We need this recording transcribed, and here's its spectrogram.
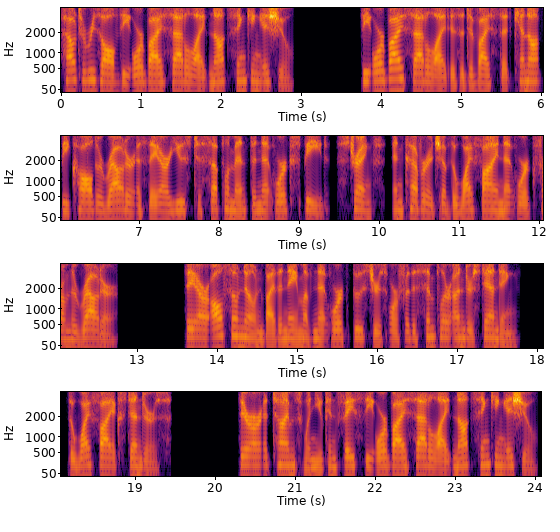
How to resolve the Orbi satellite not syncing issue. The Orbi satellite is a device that cannot be called a router as they are used to supplement the network speed, strength, and coverage of the Wi-Fi network from the router. They are also known by the name of network boosters or for the simpler understanding, the Wi-Fi extenders. There are at times when you can face the Orbi satellite not syncing issue.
